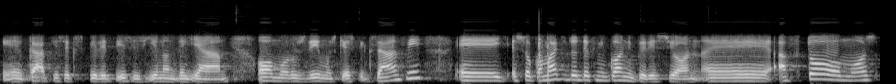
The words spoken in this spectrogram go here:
ε, κάποιες εξυπηρετήσεις γίνονται για όμορους Δήμους και στην Ξάνθη ε, στο κομμάτι των τεχνικών υπηρεσιών. Ε, αυτό όμως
